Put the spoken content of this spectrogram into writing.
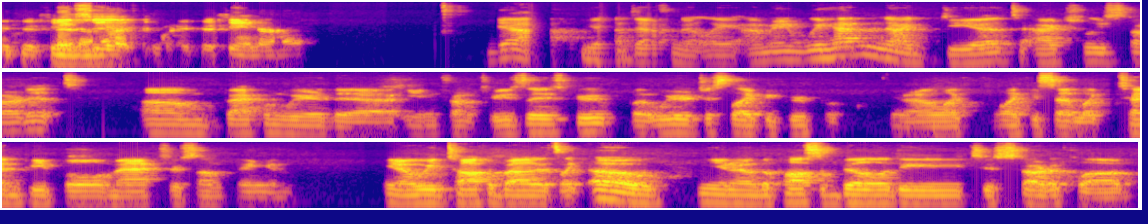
this year, 2015. Year, 2015, right? Yeah, yeah, definitely. I mean, we had an idea to actually start it um, back when we were the Eno Trunk Tuesdays group, but we were just like a group of, you know, like like you said, like ten people max or something, and you know, we'd talk about it, it's like, oh, you know, the possibility to start a club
